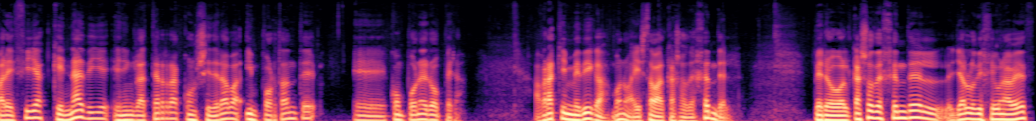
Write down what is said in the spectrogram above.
parecía que nadie en Inglaterra consideraba importante eh, componer ópera. Habrá quien me diga, bueno, ahí estaba el caso de Händel. Pero el caso de Händel, ya lo dije una vez,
